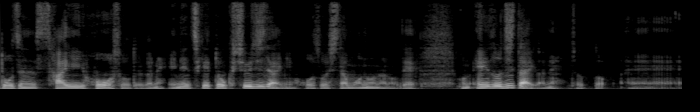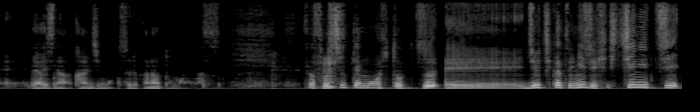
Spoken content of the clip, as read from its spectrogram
当然再放送というかね、NHK 特集時代に放送したものなので、この映像自体がね、ちょっと、えー大事な感じもするかなと思います。さあ、そしてもう一つ、えー、11月27日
